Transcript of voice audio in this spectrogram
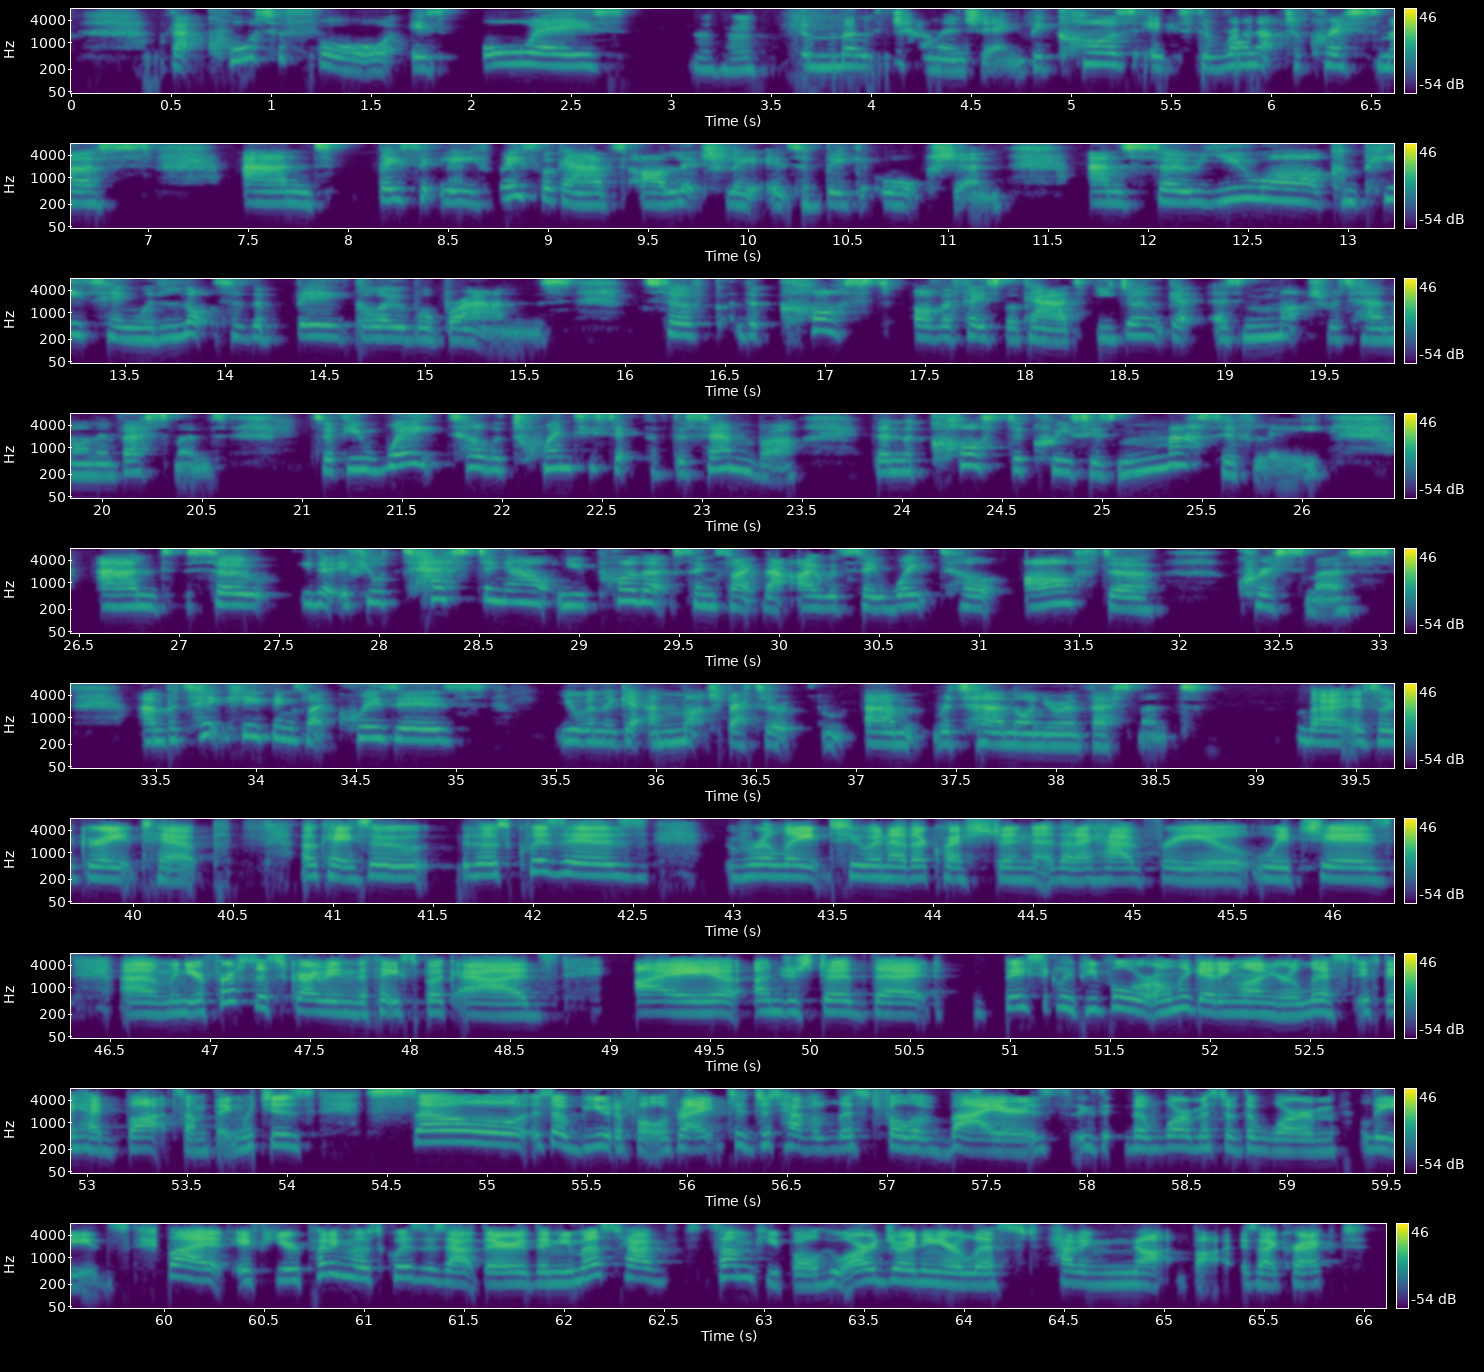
that quarter four is always mm-hmm. the most challenging because it's the run up to Christmas and basically facebook ads are literally it's a big auction. And so you are competing with lots of the big global brands. So the cost of a facebook ad you don't get as much return on investment. So if you wait till the 26th of december then the cost decreases massively. And so you know if you're testing out new products things like that i would say wait till after christmas. And particularly things like quizzes you're going to get a much better um, return on your investment. That is a great tip. Okay, so those quizzes relate to another question that I have for you, which is um, when you're first describing the Facebook ads, I understood that basically people were only getting on your list if they had bought something, which is so, so beautiful, right? To just have a list full of buyers, the warmest of the warm leads. But if you're putting those quizzes out there, then you must have some people who are joining your list having not bought. Is that correct?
